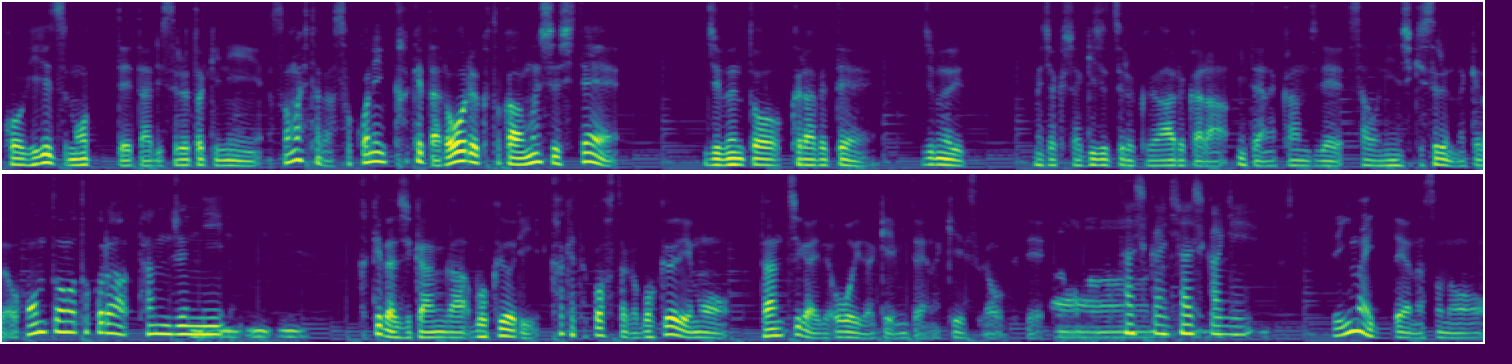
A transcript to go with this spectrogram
こう技術持ってたりするときにその人がそこにかけた労力とかを無視して自分と比べて自分よりめちゃくちゃ技術力があるからみたいな感じで差を認識するんだけど本当のところは単純うんにうんかけた時間が僕よりかけたコストが僕よりも段違いで多いだけみたいなケースが多くて。確かに確かにで今言ったようなその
